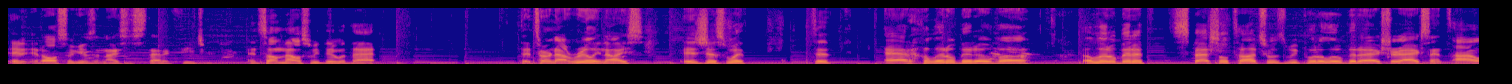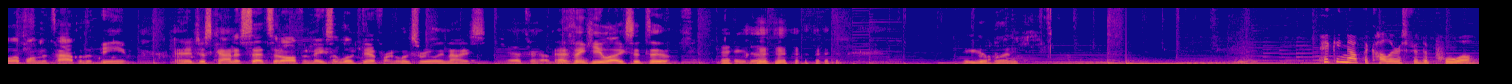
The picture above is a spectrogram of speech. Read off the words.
it, it also gives a nice aesthetic feature. And something else we did with that that turned out really nice is just with to add a little bit of uh, a little bit of special touch was we put a little bit of extra accent tile up on the top of the beam. and it just kind of sets it off and makes it look different. It looks really nice. Yeah, it turned out. I think he likes it too. he does. Here you go, buddy. Picking out the colors for the pool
